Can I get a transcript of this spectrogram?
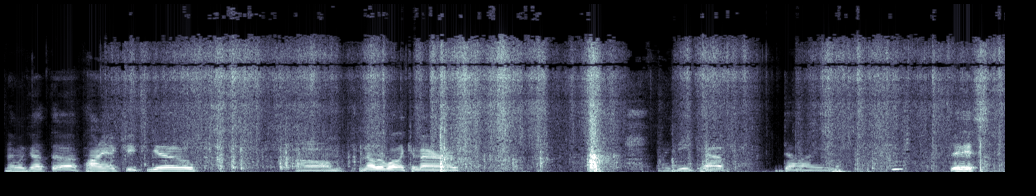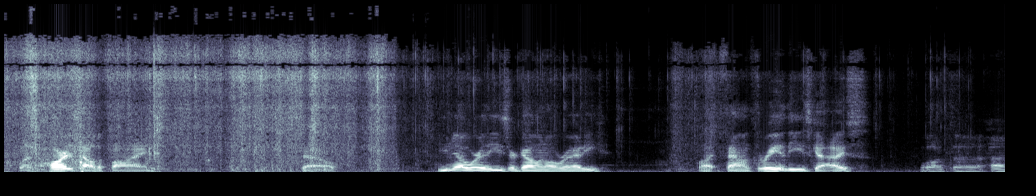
Then we got the Pontiac GTO. Um, another one of the Camaros. My kneecap dying. This was hard as hell to find. So, you know where these are going already. But found three of these guys. What the, uh,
